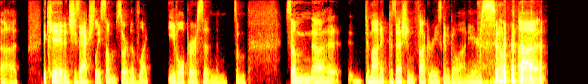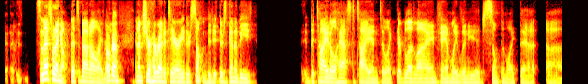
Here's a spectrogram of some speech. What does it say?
uh, the kid, and she's actually some sort of like evil person and some some uh demonic possession fuckery is going to go on here so uh so that's what i know that's about all i know Okay. and i'm sure hereditary there's something to do there's going to be the title has to tie into like their bloodline family lineage something like that uh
